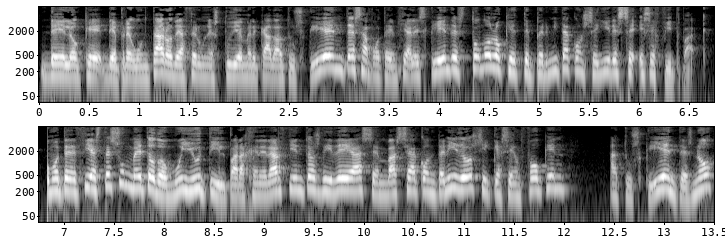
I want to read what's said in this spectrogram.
de lo que de preguntar o de hacer un estudio de mercado a tus clientes, a potenciales clientes, todo lo que te permita conseguir ese, ese feedback. Como te decía, este es un método muy útil para generar cientos de ideas en base a contenidos y que se enfoquen a tus clientes, ¿no?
